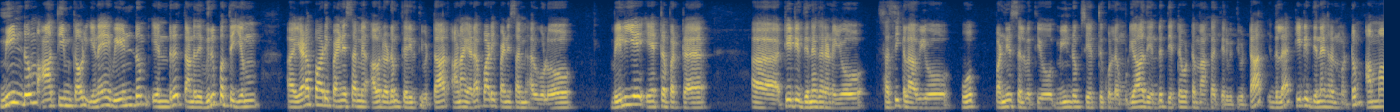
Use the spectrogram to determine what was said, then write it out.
மீண்டும் அதிமுகவில் இணைய வேண்டும் என்று தனது விருப்பத்தையும் எடப்பாடி பழனிசாமி அவர்களிடம் தெரிவித்து விட்டார் ஆனால் எடப்பாடி பழனிசாமி அவர்களோ வெளியே ஏற்றப்பட்ட டிடி தினகரனையோ சசிகலாவையோ ஓ பன்னீர்செல்வத்தையோ மீண்டும் சேர்த்து கொள்ள முடியாது என்று திட்டவட்டமாக தெரிவித்து விட்டார் இதில் டிடி தினகரன் மட்டும் அம்மா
